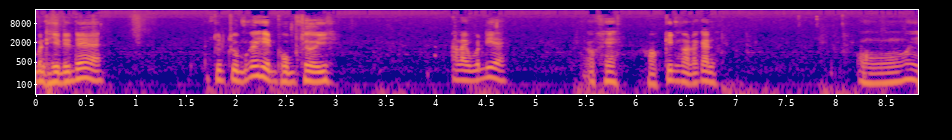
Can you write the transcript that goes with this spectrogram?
มันเห็นแน่จู่ๆมันก็เห็นผมเฉยอะไรวะเนี่ยโอเค ขอกินก่อนแล้วกัน โอ้ย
